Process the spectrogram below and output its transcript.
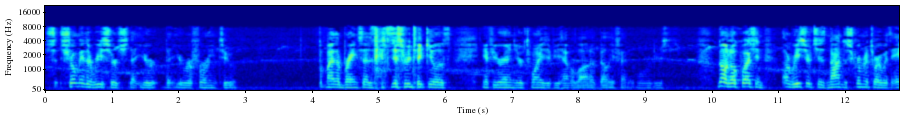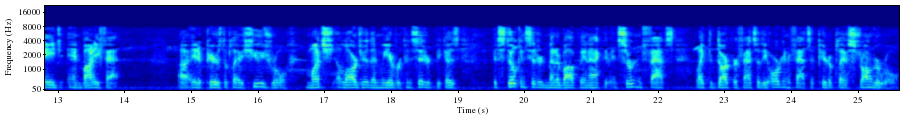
Sh- show me the research that you're that you're referring to. But my other brain says that's just ridiculous. If you're in your 20s, if you have a lot of belly fat, it will reduce. No, no question. Uh, research is non-discriminatory with age and body fat. Uh, it appears to play a huge role, much larger than we ever considered, because it's still considered metabolically inactive, and certain fats like the darker fats or the organ fats appear to play a stronger role.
